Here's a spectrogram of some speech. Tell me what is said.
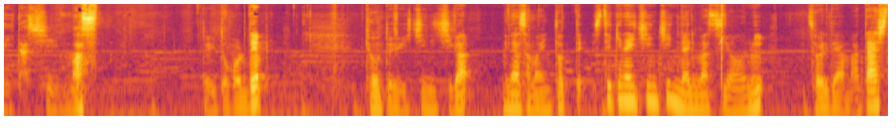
いいたします。というところで今日という一日が皆様にとって素敵な一日になりますようにそれではまた明日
